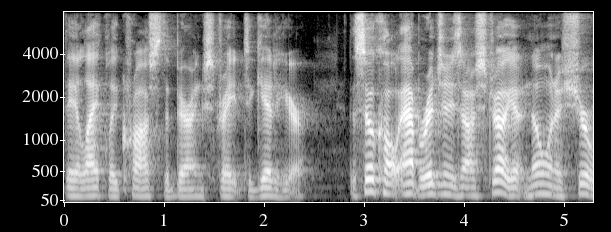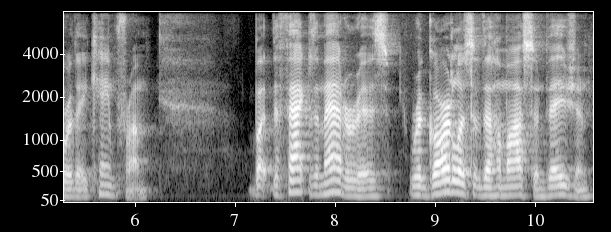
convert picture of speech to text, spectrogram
They likely crossed the Bering Strait to get here. The so called Aborigines in Australia, no one is sure where they came from. But the fact of the matter is, regardless of the Hamas invasion,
